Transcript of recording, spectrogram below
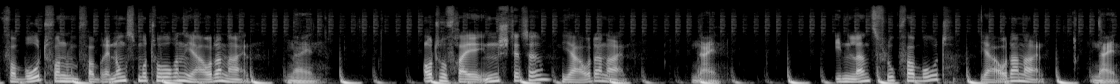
Verbot von Verbrennungsmotoren, ja oder nein? Nein. Autofreie Innenstädte, ja oder nein? Nein. Inlandsflugverbot, ja oder nein? Nein.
